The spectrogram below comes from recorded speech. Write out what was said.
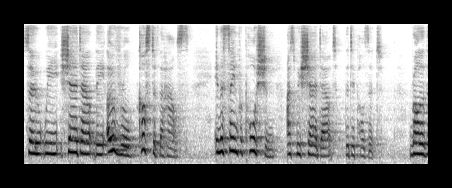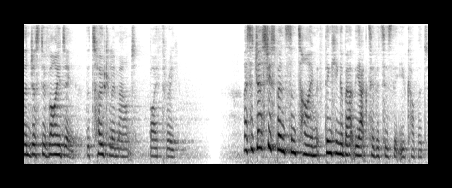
So we shared out the overall cost of the house in the same proportion as we shared out the deposit, rather than just dividing the total amount by three. I suggest you spend some time thinking about the activities that you covered.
